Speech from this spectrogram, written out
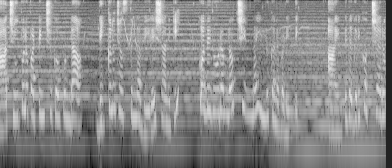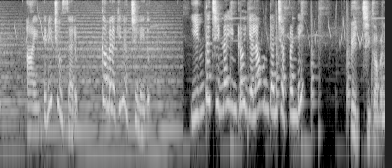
ఆ చూపులు పట్టించుకోకుండా దిక్కులు చూస్తున్న వీరేశానికి కొద్ది దూరంలో చిన్న ఇల్లు కనబడింది. ఆ ఇంటి దగ్గరికి వచ్చారు. ఆ ఇంటిని చూశారు. కమలకి నచ్చలేదు. ఇంత చిన్న ఇంట్లో ఎలా ఉంటాం చెప్పండి? పిచ్చి కమల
